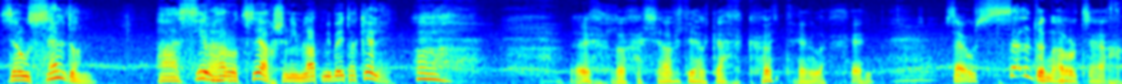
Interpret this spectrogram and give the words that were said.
זהו סלדון, האסיר הרוצח שנמלט מבית הכלא. איך לא חשבתי על כך קודם לכן. זהו סלדון הרוצח,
